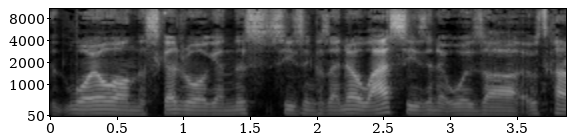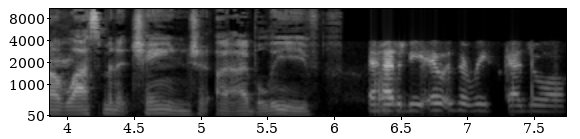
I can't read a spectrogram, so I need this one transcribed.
Loyola on the schedule again this season because I know last season it was uh it was kind of last minute change I, I believe. It had to be. It was a reschedule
